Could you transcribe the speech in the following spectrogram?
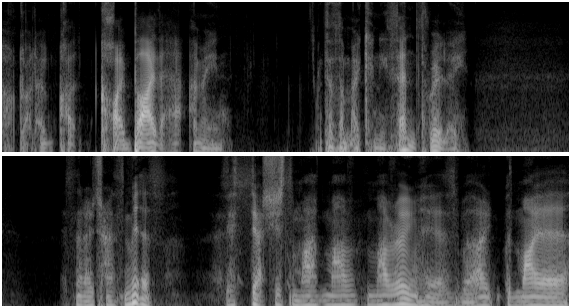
oh God, I don't quite quite buy that. I mean, it doesn't make any sense really. There's no transmitters that's just my, my, my room here with my, with my uh,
